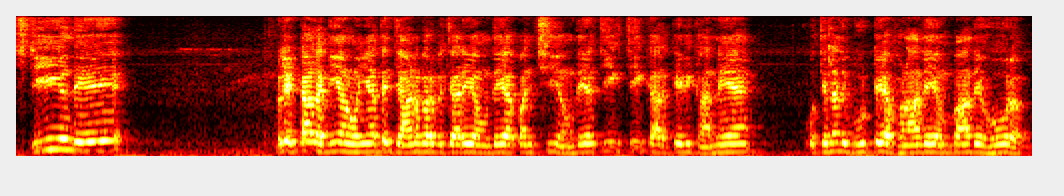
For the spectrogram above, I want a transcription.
ਸਟੀਲ ਦੇ ਪਲੇਟਾਂ ਲੱਗੀਆਂ ਹੋਈਆਂ ਤੇ ਜਾਨਵਰ ਵਿਚਾਰੇ ਆਉਂਦੇ ਆ, ਪੰਛੀ ਆਉਂਦੇ ਆ ਚੀਕ ਚੀਕ ਕਰਕੇ ਵੀ ਖਾਂਦੇ ਆ। ਉੱਥੇ ਇਹਨਾਂ ਦੇ ਬੂਟੇ ਆ, ਫਲਾਂ ਦੇ, ਅੰਬਾਂ ਦੇ, ਹੋਰ।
